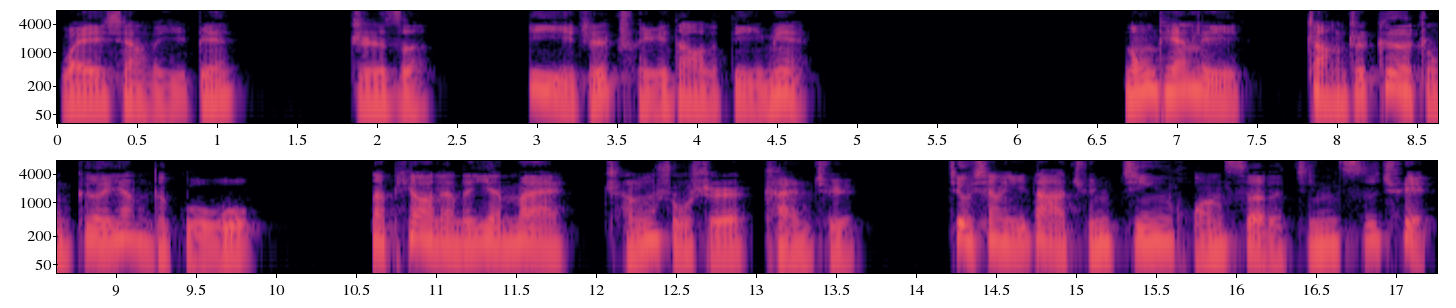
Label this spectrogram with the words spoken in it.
歪向了一边，枝子一直垂到了地面。农田里长着各种各样的谷物，那漂亮的燕麦成熟时，看去就像一大群金黄色的金丝雀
